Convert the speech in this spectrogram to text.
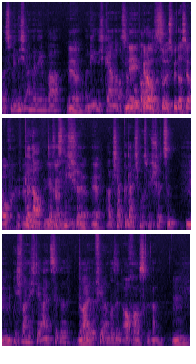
was mir nicht angenehm war. Ja. Man geht nicht gerne aus der nee, Gruppe genau, raus. so ist mir das ja auch. Äh, genau, gegangen. das ist nicht schön. Ja, ja. Aber ich habe gedacht, ich muss mich schützen. Mhm. Und ich war nicht die Einzige. Drei mhm. oder vier andere sind auch rausgegangen. Mhm.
